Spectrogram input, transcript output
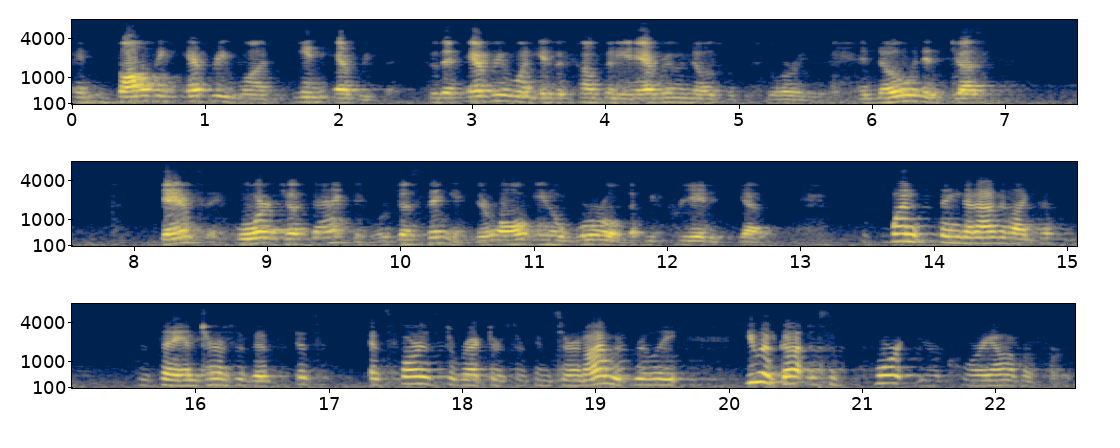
involving everyone in everything, so that everyone is a company and everyone knows what the story is, and no one is just dancing or just acting or just singing. They're all in a world that we've created together. One thing that I would like to, to say in terms of this, as, as far as directors are concerned, I would really, you have got to support your choreographers.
